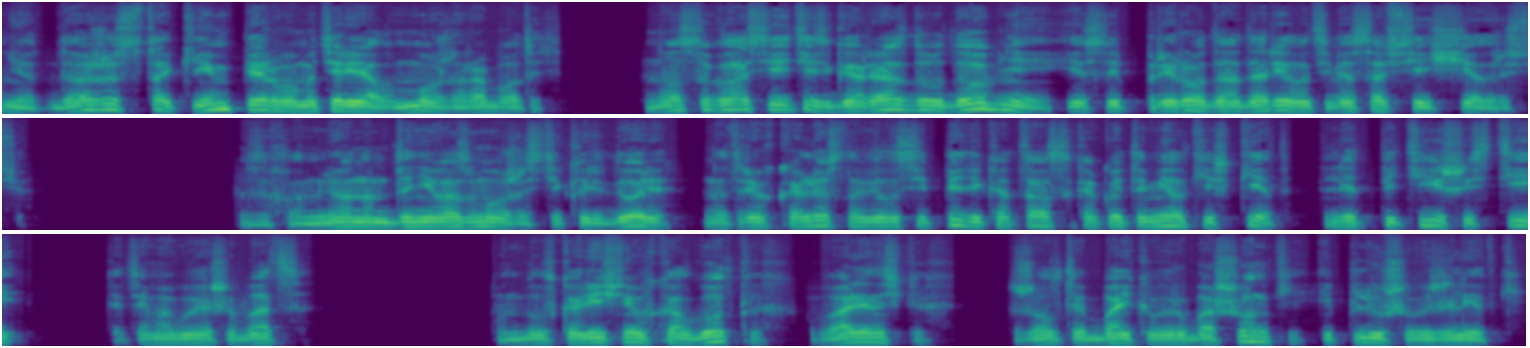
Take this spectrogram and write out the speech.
Нет, даже с таким первоматериалом можно работать. Но согласитесь, гораздо удобнее, если природа одарила тебя со всей щедростью. В захламленном до невозможности коридоре на трехколесном велосипеде катался какой-то мелкий шкет, лет пяти-шести, хотя могу и ошибаться. Он был в коричневых колготках, валеночках, желтой байковой рубашонке и плюшевой жилетке.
